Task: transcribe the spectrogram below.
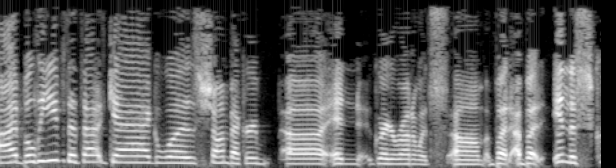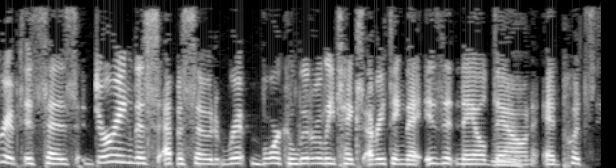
I believe that that gag was Sean Becker uh, and Greg Aronowitz. Um, but but in the script it says during this episode, Rip Vork literally takes everything that isn't nailed Mm. down and puts it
